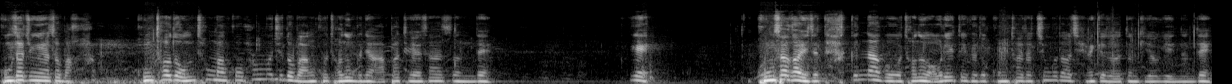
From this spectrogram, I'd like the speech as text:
공사 중이어서 막 황- 공터도 엄청 많고 황무지도 많고 저는 그냥 아파트에 살았었는데 그게 공사가 이제 다 끝나고 저는 어릴 때 그래도 공터에서 친구들하고 재밌게 놀았던 기억이 있는데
